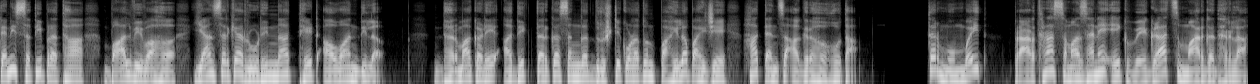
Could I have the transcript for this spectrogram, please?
त्यांनी सतीप्रथा बालविवाह यांसारख्या रूढींना थेट आव्हान दिलं. धर्माकडे अधिक तर्कसंगत दृष्टिकोनातून पाहिलं पाहिजे हा त्यांचा आग्रह होता. तर मुंबईत प्रार्थना समाजाने एक वेगळाच मार्ग धरला.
